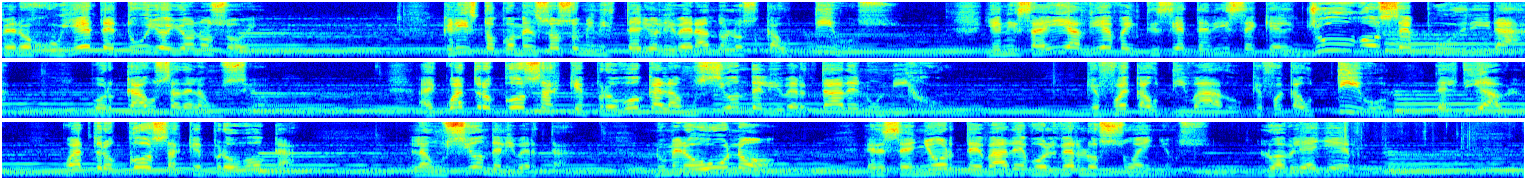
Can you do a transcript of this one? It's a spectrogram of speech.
pero juguete tuyo yo no soy. Cristo comenzó su ministerio liberando los cautivos y en Isaías 10:27 dice que el yugo se pudrirá por causa de la unción. Hay cuatro cosas que provoca la unción de libertad en un hijo que fue cautivado, que fue cautivo del diablo. Cuatro cosas que provoca la unción de libertad. Número uno, el Señor te va a devolver los sueños. Lo hablé ayer.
